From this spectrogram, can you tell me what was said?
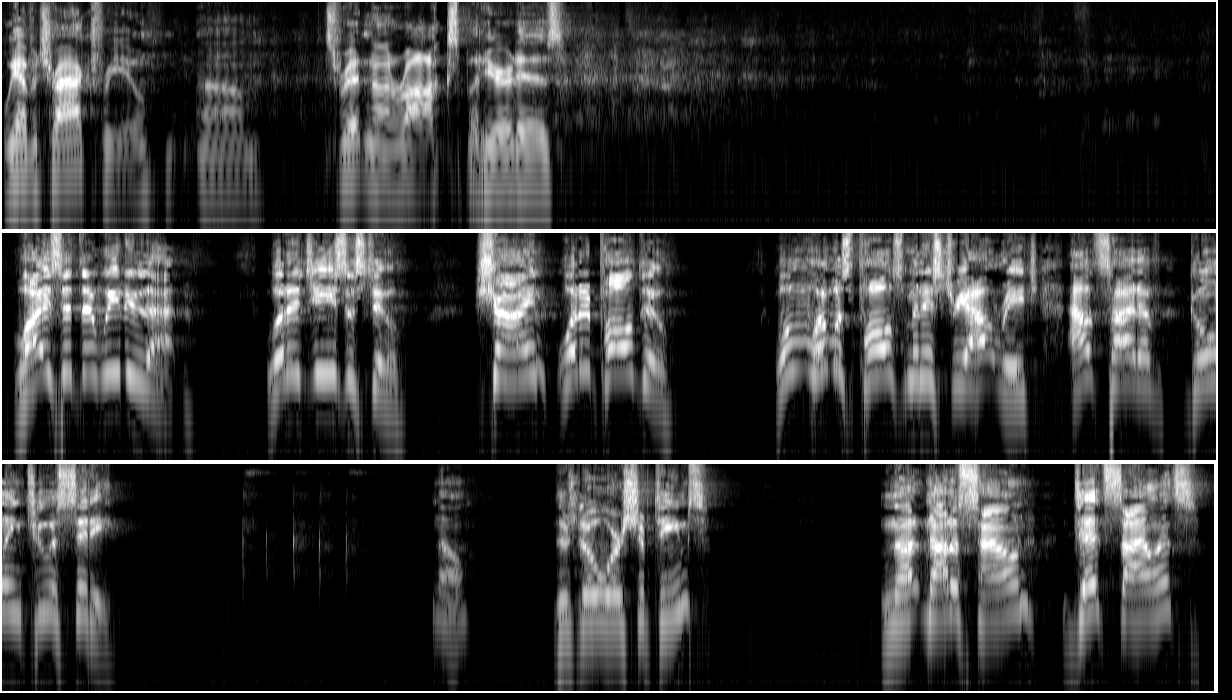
We have a track for you. Um, it's written on rocks, but here it is. Why is it that we do that? What did Jesus do? Shine. What did Paul do? What, what was Paul's ministry outreach outside of going to a city? No. There's no worship teams, not, not a sound, dead silence,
